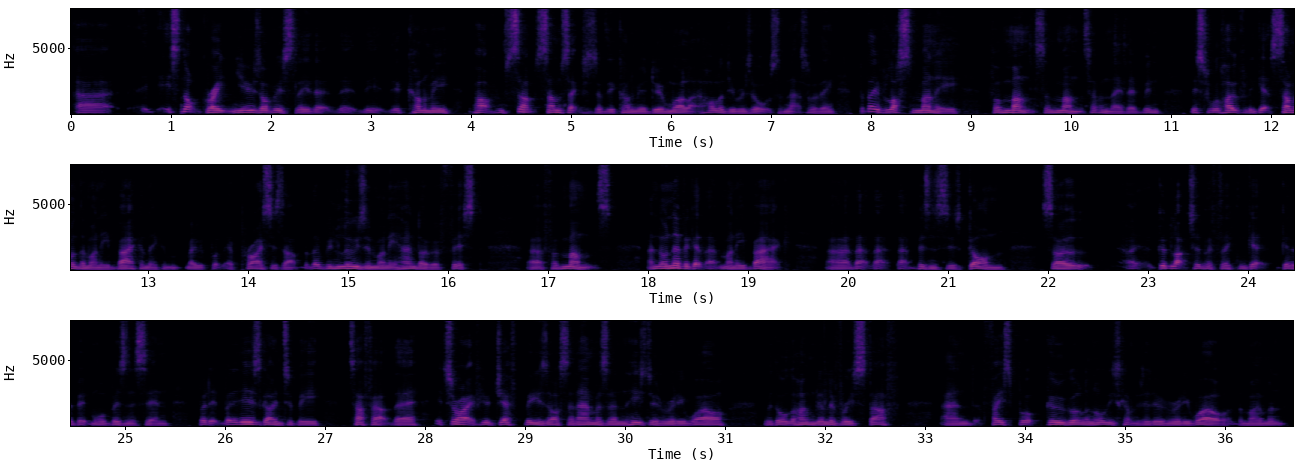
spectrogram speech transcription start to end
uh, it's not great news, obviously, that the, the, the, economy, apart from some, some sectors of the economy, are doing well, like holiday resorts and that sort of thing. But they've lost money for months and months, haven't they? They've been. This will hopefully get some of the money back, and they can maybe put their prices up. But they've been losing money hand over fist uh, for months, and they'll never get that money back. Uh, that that that business is gone. So uh, good luck to them if they can get get a bit more business in. But it but it is going to be tough out there. It's all right if you're Jeff Bezos and Amazon. He's doing really well with all the home delivery stuff. And Facebook, Google, and all these companies are doing really well at the moment.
